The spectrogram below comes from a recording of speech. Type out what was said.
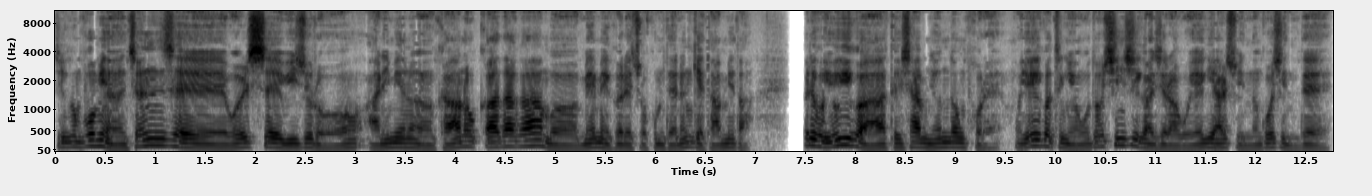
지금 보면 전세 월세 위주로 아니면은 간혹 가다가 뭐 매매 거래 조금 되는 게 답니다. 그리고 여기가 드샵 연동포레 뭐 여기 같은 경우도 신시가지라고 얘기할 수 있는 곳인데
